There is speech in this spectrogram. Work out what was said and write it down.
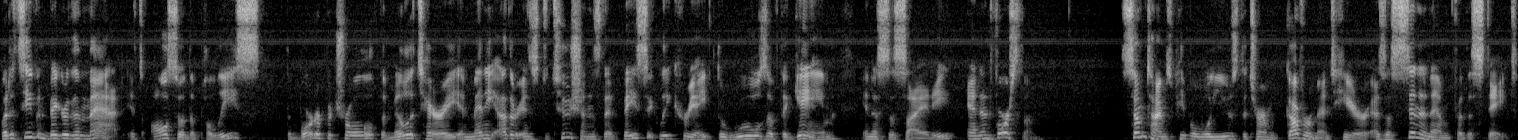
but it's even bigger than that. It's also the police, the Border Patrol, the military, and many other institutions that basically create the rules of the game in a society and enforce them. Sometimes people will use the term government here as a synonym for the state,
